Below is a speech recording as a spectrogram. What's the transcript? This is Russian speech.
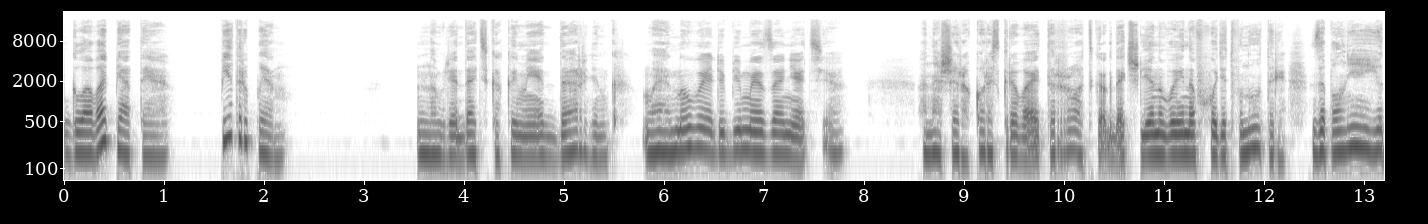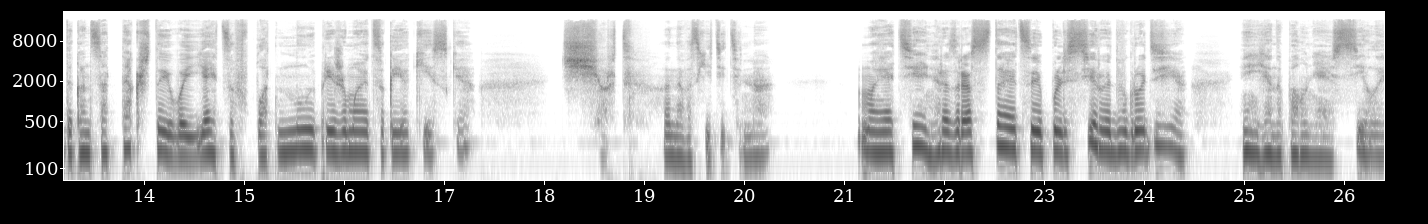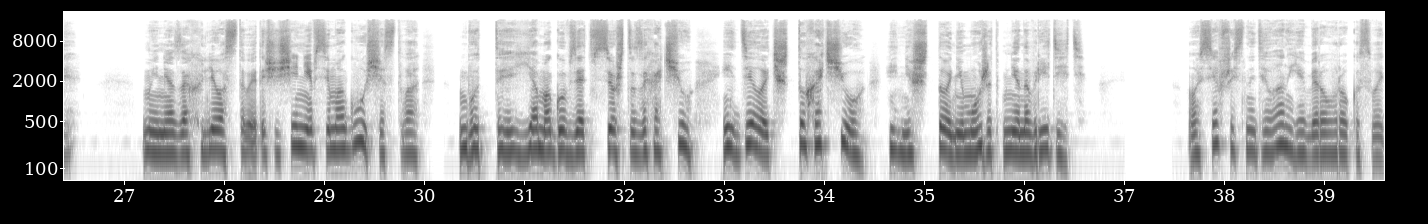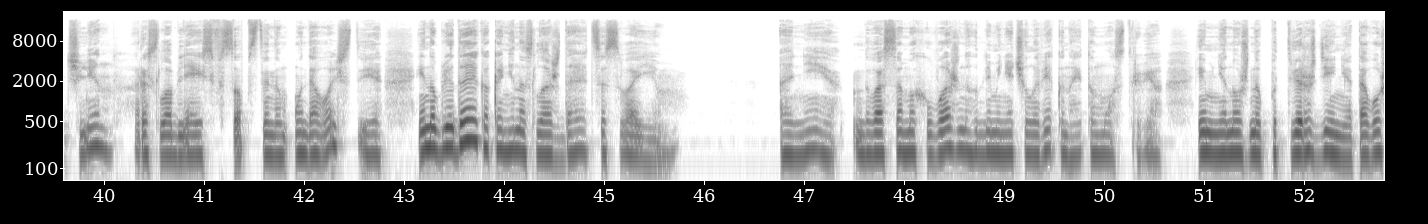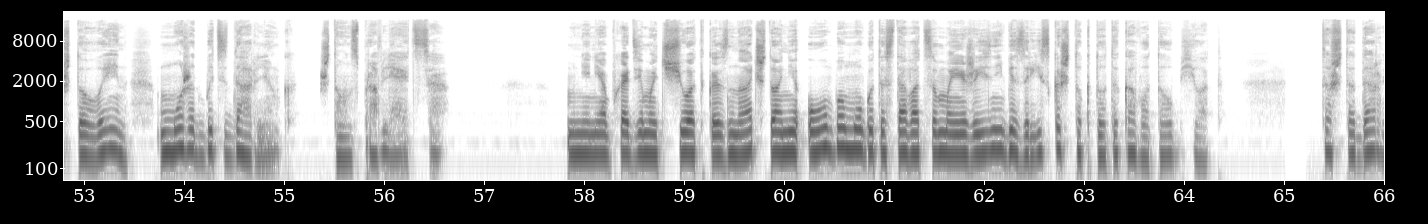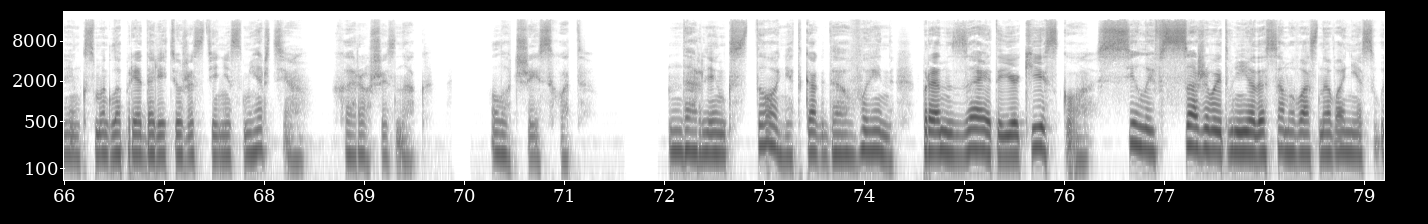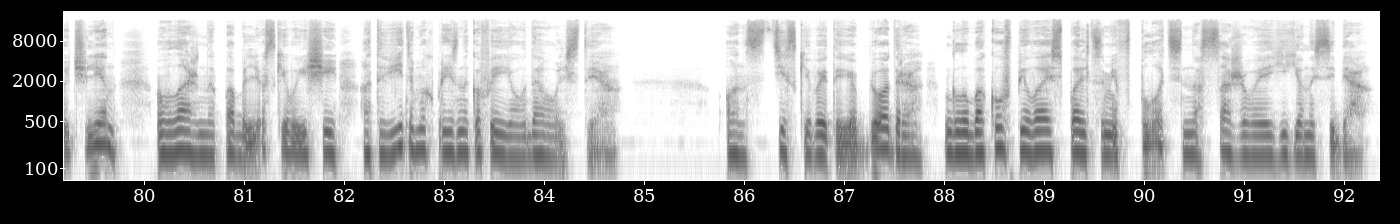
Глава пятая. Питер Пен. Наблюдать, как имеет Дарлинг, — мое новое любимое занятие. Она широко раскрывает рот, когда член Вейна входит внутрь, заполняя ее до конца так, что его яйца вплотную прижимаются к ее киске. Черт, она восхитительна. Моя тень разрастается и пульсирует в груди, и я наполняюсь силой. Меня захлестывает ощущение всемогущества, будто я могу взять все, что захочу, и делать, что хочу, и ничто не может мне навредить. Усевшись на диван, я беру в руку свой член, расслабляясь в собственном удовольствии и наблюдая, как они наслаждаются своим. Они — два самых важных для меня человека на этом острове, и мне нужно подтверждение того, что Вейн может быть Дарлинг, что он справляется. Мне необходимо четко знать, что они оба могут оставаться в моей жизни без риска, что кто-то кого-то убьет. То, что Дарлинг смогла преодолеть ужас тени смерти — хороший знак. Лучший исход. Дарлинг стонет, когда Вейн пронзает ее киску, с силой всаживает в нее до самого основания свой член, влажно поблескивающий от видимых признаков ее удовольствия. Он стискивает ее бедра, глубоко впиваясь пальцами в плоть, насаживая ее на себя.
